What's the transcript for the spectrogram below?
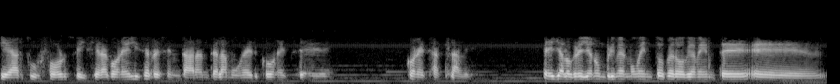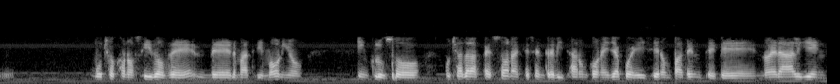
que Arthur Ford se hiciera con él y se presentara ante la mujer con este con estas claves. Ella lo creyó en un primer momento, pero obviamente eh, muchos conocidos de- del matrimonio, incluso muchas de las personas que se entrevistaron con ella, pues hicieron patente que no era alguien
